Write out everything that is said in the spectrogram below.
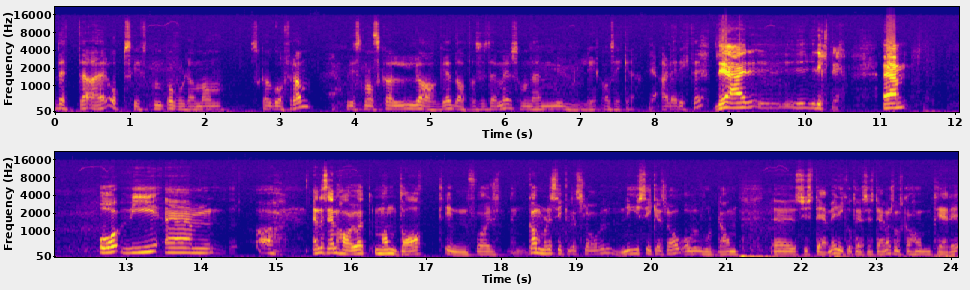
dette er oppskriften på hvordan man skal gå fram hvis man skal lage datasystemer som det er mulig å sikre. Ja. Er det riktig? Det er øh, riktig. Um, og vi um, NSM har jo et mandat innenfor den gamle sikkerhetsloven, ny sikkerhetslov, over hvordan eh, systemer, IKT-systemer som skal håndtere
